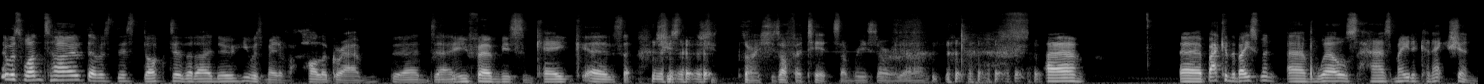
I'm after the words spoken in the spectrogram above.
There was one time there was this doctor that I knew. He was made of a hologram, and uh, he fed me some cake. And so she's, she's sorry, she's off her tits. I'm really sorry. Uh, Um, uh, back in the basement, um, Wells has made a connection.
